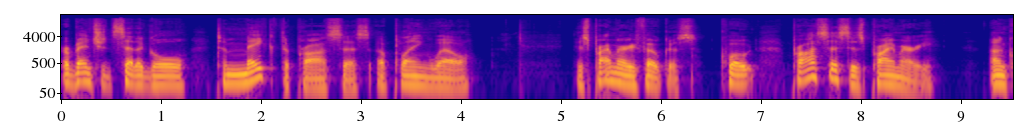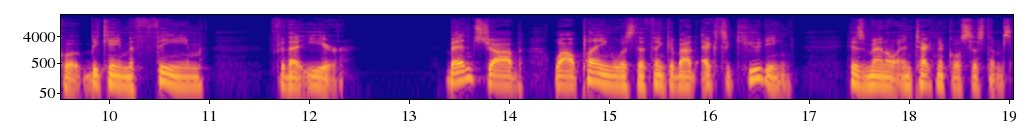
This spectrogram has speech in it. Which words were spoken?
or Ben should set a goal to make the process of playing well his primary focus. Quote, process is primary, unquote, became a theme for that year. Ben's job while playing was to think about executing his mental and technical systems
